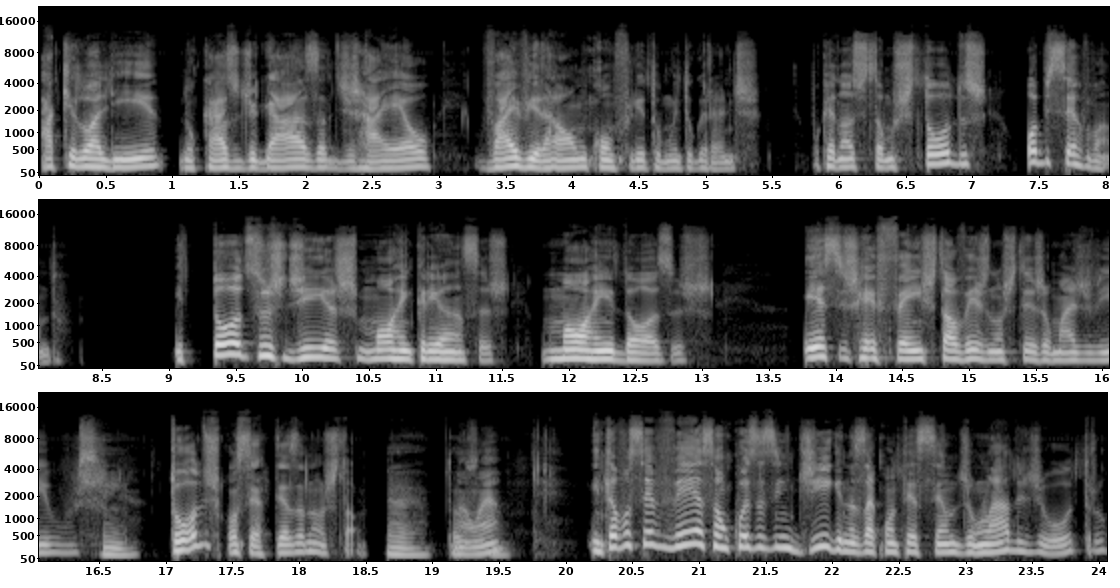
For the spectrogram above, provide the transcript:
Aquilo ali, no caso de Gaza, de Israel, vai virar um conflito muito grande. Porque nós estamos todos observando. E todos os dias morrem crianças, morrem idosos. Esses reféns talvez não estejam mais vivos. Sim. Todos, com certeza, não estão. É, Não é? têm. Então você vê, são coisas indignas acontecendo de um lado e de outro.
